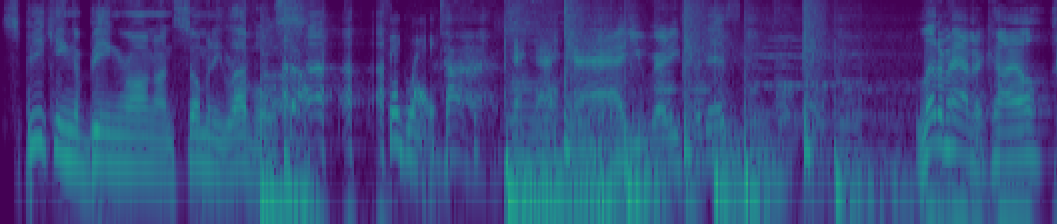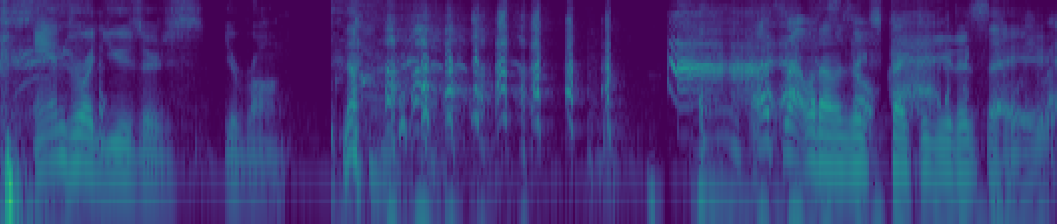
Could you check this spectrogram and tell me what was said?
Speaking of being wrong on so many levels, Segue. Time. you ready for this? Let them have it, Kyle. Android users, you're wrong. That's not what I was expecting you to say. I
